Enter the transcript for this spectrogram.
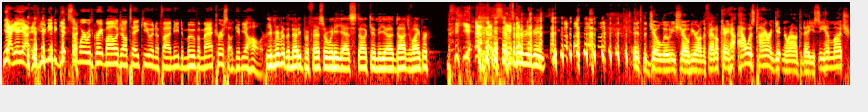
Yeah, yeah, yeah. If you need to get somewhere with great mileage, I'll take you. And if I need to move a mattress, I'll give you a holler. You remember the Nutty Professor when he got stuck in the uh, Dodge Viper? yes. It's gonna be me. It's the Joe Looney Show here on the fan. Okay, how, how was Tyron getting around today? You see him much?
